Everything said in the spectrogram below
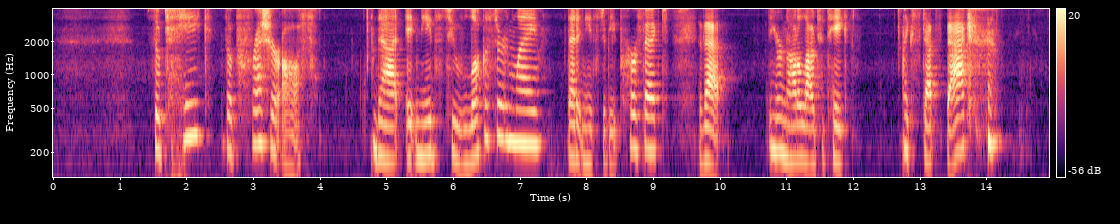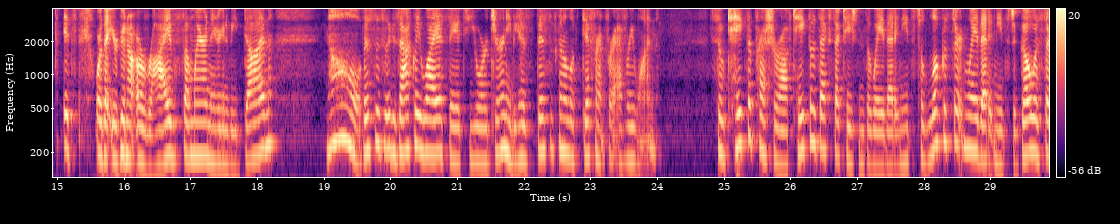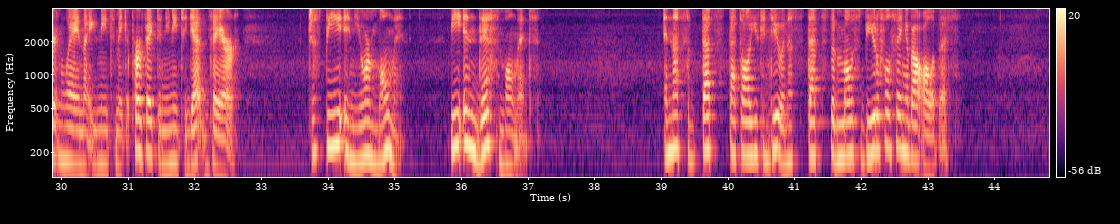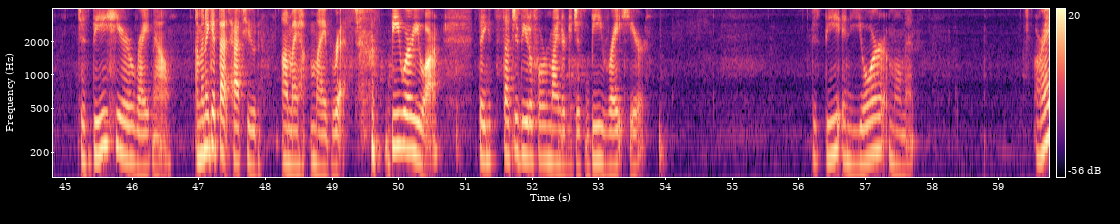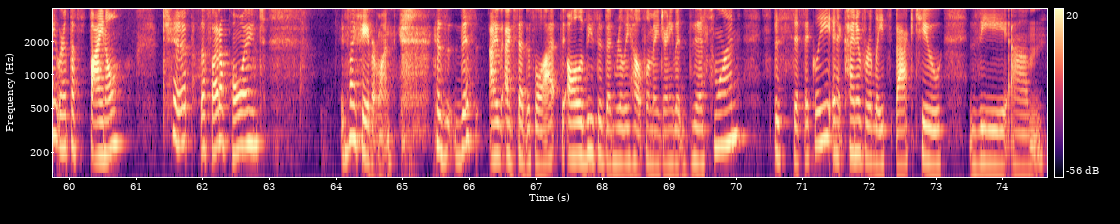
So take the pressure off that it needs to look a certain way that it needs to be perfect, that you're not allowed to take like steps back. it's or that you're going to arrive somewhere and then you're going to be done. No, this is exactly why I say it's your journey because this is going to look different for everyone. So take the pressure off, take those expectations away that it needs to look a certain way, that it needs to go a certain way, and that you need to make it perfect and you need to get there. Just be in your moment, be in this moment and that's the, that's that's all you can do. And that's that's the most beautiful thing about all of this. Just be here right now. I'm going to get that tattooed on my my wrist. Be where you are. I think it's such a beautiful reminder to just be right here. Just be in your moment. All right we're at the final tip the final point. It's my favorite one because this I've, I've said this a lot all of these have been really helpful in my journey but this one specifically and it kind of relates back to the um,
